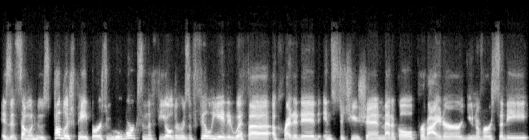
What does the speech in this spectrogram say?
Is it someone who's published papers who, works in the field or who's affiliated with a accredited institution medical provider university?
